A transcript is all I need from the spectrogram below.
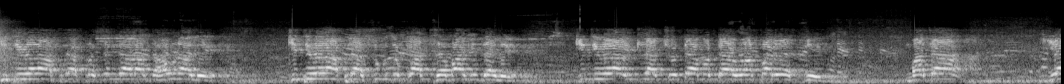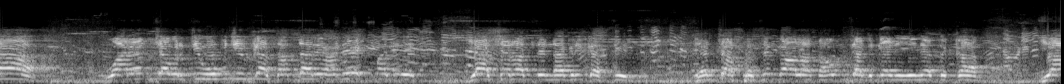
किती वेळा आपल्या प्रसंगाला धावून आले किती वेळा आपल्या सुखदुःखात सहभागी झाले किती वेळा इथल्या छोट्या मोठ्या व्यापारी असतील माझ्या या वाऱ्यांच्या वरती उपजीविका साधणारे अनेक माझे या शहरातले नागरिक असतील यांच्या प्रसंगाला धावून त्या ठिकाणी येण्याचं काम या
